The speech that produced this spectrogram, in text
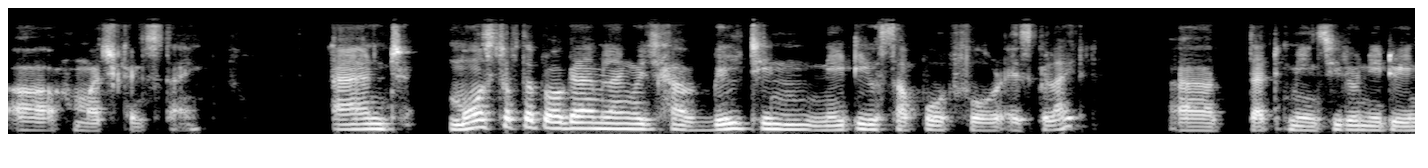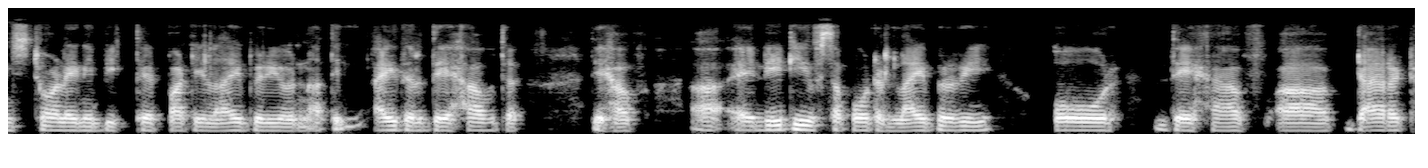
uh, much constraint. And most of the programming language have built-in native support for SQLite. Uh, that means you don't need to install any big third-party library or nothing. Either they have the they have uh, a native supported library or they have uh, direct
